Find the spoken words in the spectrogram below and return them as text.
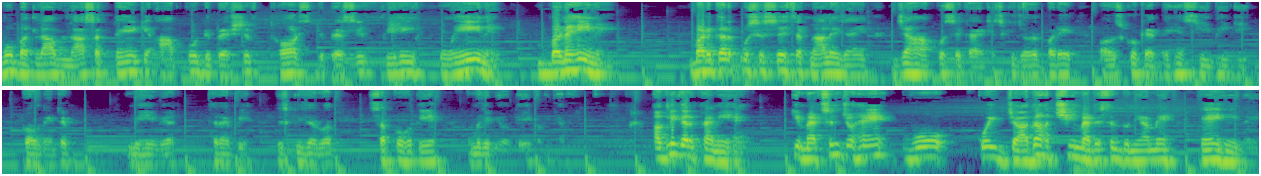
वो बदलाव ला सकते हैं कि आपको डिप्रेसिव थॉट्स डिप्रेसिव फीलिंग हुए ही नहीं, बढ़े ही नहीं। बढ़कर उस हिस्से तक ना ले जाएँ जहाँ आपको सिकाइट्रिस्ट की ज़रूरत पड़े और उसको कहते हैं सीबीटी कॉग्निटिव बिहेवियर थेरेपी जिसकी ज़रूरत सबको होती है मुझे भी होती है कभी अगली गलत फहमी है कि मेडिसिन जो है, वो कोई ज़्यादा अच्छी मेडिसिन दुनिया में है ही नहीं।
